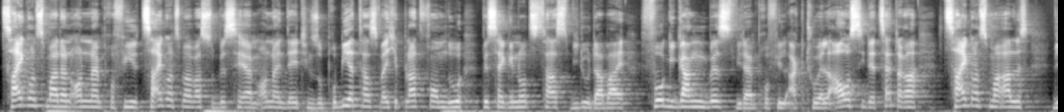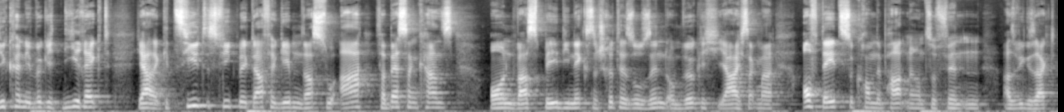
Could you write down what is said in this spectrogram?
Zeig uns mal dein Online-Profil, zeig uns mal, was du bisher im Online-Dating so probiert hast, welche Plattform du bisher genutzt hast, wie du dabei vorgegangen bist, wie dein Profil aktuell aussieht, etc. Zeig uns mal alles. Wir können dir wirklich direkt ja, gezieltes Feedback dafür geben, dass du A, verbessern kannst und was B, die nächsten Schritte so sind, um wirklich, ja, ich sag mal, auf Dates zu kommen, eine Partnerin zu finden. Also wie gesagt,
